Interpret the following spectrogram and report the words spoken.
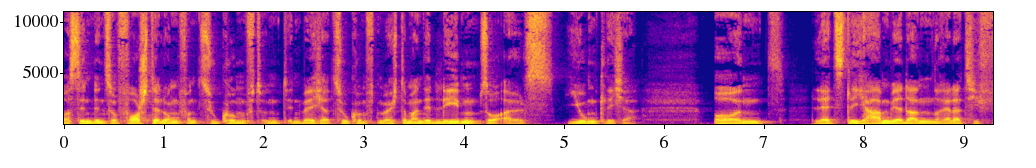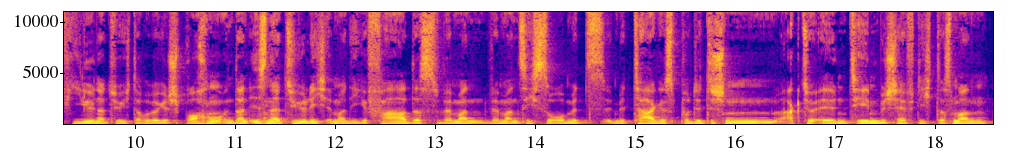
was sind denn so Vorstellungen von Zukunft und in welcher Zukunft möchte man denn leben, so als Jugendlicher? Und letztlich haben wir dann relativ viel natürlich darüber gesprochen und dann ist natürlich immer die Gefahr, dass wenn man, wenn man sich so mit, mit tagespolitischen aktuellen Themen beschäftigt, dass man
